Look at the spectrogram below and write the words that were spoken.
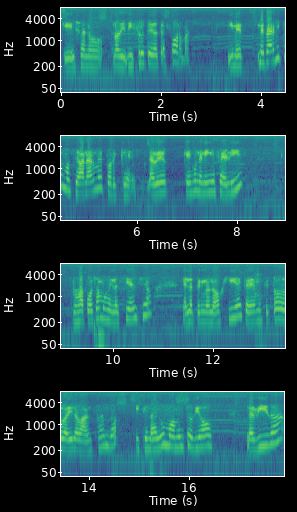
que ella no, no di- disfrute de otra forma. Y me, me permite emocionarme porque la veo que es una niña feliz, nos apoyamos en la ciencia, en la tecnología, creemos que todo va a ir avanzando y que en algún momento Dios, la vida,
